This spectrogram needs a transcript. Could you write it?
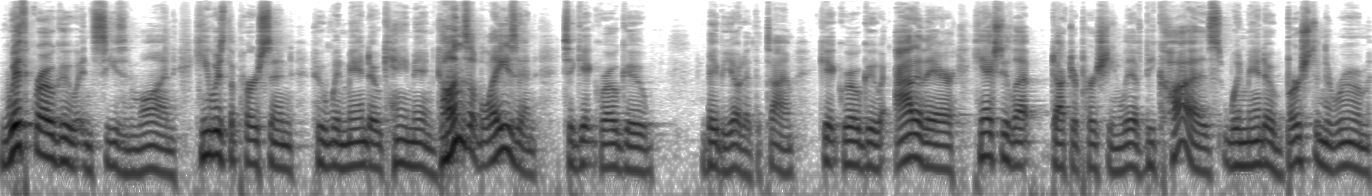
with Grogu in season one. He was the person who, when Mando came in, guns ablazing, to get Grogu, Baby Yoda at the time, get Grogu out of there, he actually let Dr. Pershing live because when Mando burst in the room,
